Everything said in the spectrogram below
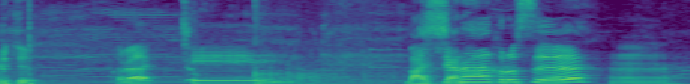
굴리트 그렇지 맛있잖아 크로스 어.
